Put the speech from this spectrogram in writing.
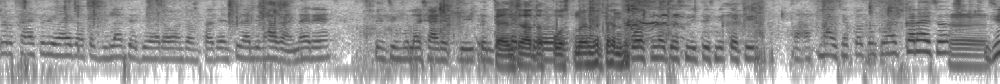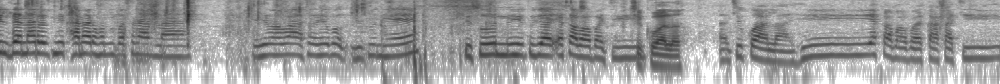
तर काहीतरी व्हायचं आता झिलांच्या जीवारावान जमता. त्यांची झाली भाग आहे ना रे. त्यांची मुलं शाळेतली त्यांचं आता पोचणार ना त्यांना. पोचणं तेसनी तेसनी कठीण. मग आपण शक्यतो वाट करायचं. हं. झील देणारच मी खाणार म्हणून बसणार ना. हे बाबा असं हे बघ इथून हे तिथून ही तुझ्या एका बाबाची. चिकू आला चिकू आला ही एका बाबा काकाची.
